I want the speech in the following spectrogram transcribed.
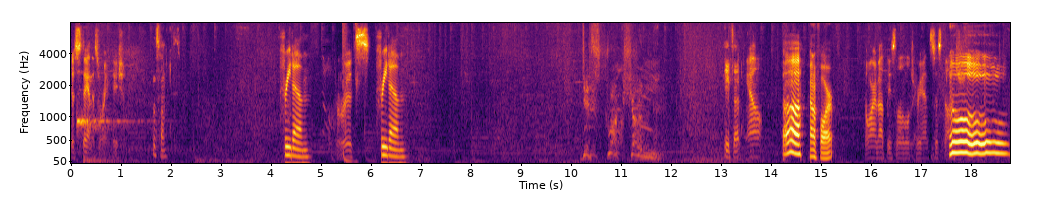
Just stay in this orientation. That's fine. Freedom. For roots. Freedom. Eats up. Out. Ah, kind of far. Don't worry about these little treants. Just dodge. No.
